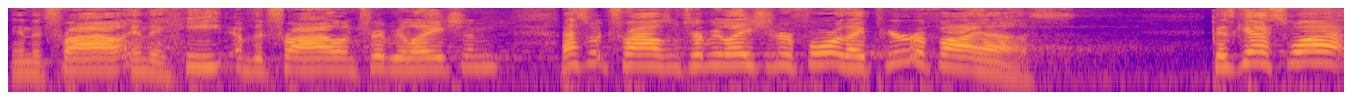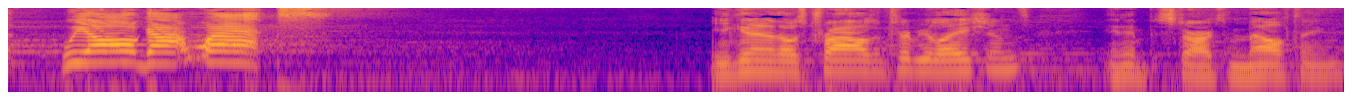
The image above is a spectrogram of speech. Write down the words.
in the trial, in the heat of the trial and tribulation? That's what trials and tribulation are for. They purify us. Because guess what? We all got wax. You get into those trials and tribulations, and it starts melting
